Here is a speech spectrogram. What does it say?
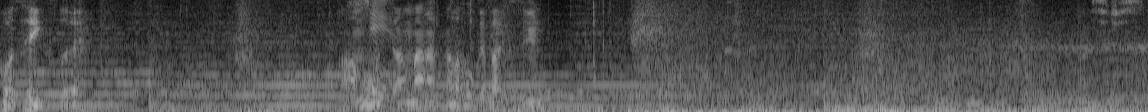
Poor Ziggs, though. Oh, I'm almost down mana. I'll have to go back soon. So just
